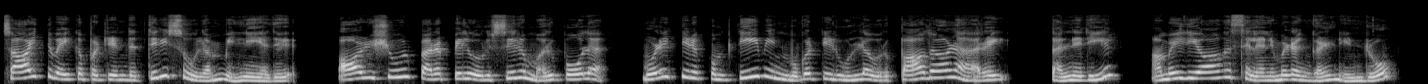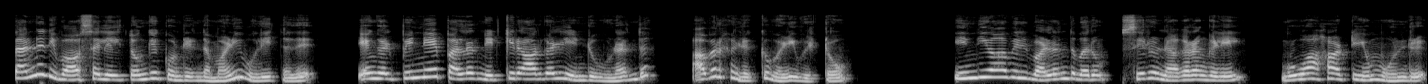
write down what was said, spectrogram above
சாய்த்து வைக்கப்பட்டிருந்த திரிசூலம் மின்னியது. ஆழிஷூர் பரப்பில் ஒரு சிறு மறு போல முளைத்திருக்கும் தீவின் முகட்டில் உள்ள ஒரு பாதாள அறை சந்நிதியில் அமைதியாக சில நிமிடங்கள் நின்றோம். சன்னதி வாசலில் தொங்கிக் கொண்டிருந்த மணி ஒலித்தது. எங்கள் பின்னே பலர் நிற்கிறார்கள் என்று உணர்ந்து அவர்களுக்கு வழிவிட்டோம். இந்தியாவில் வளர்ந்து வரும் சிறு நகரங்களில் குவாஹாட்டியும் ஒன்று.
